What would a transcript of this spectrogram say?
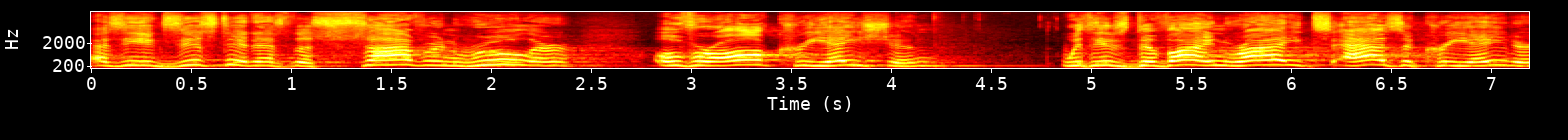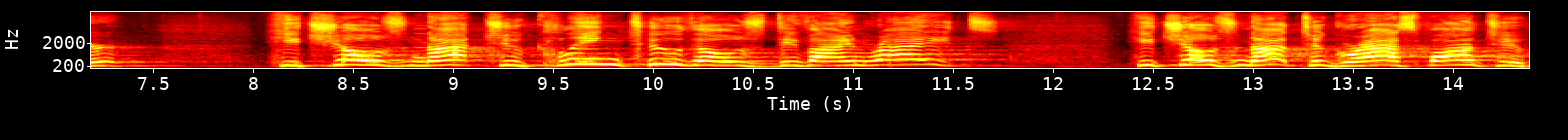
as he existed as the sovereign ruler over all creation with his divine rights as a creator. He chose not to cling to those divine rights. He chose not to grasp onto,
